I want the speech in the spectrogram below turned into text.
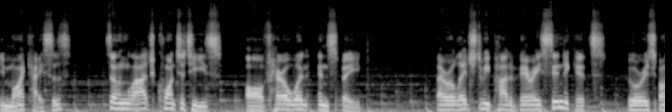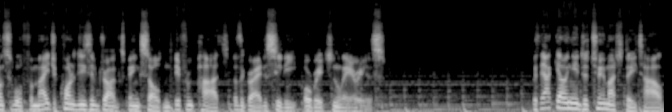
in my cases, selling large quantities of heroin and speed. They were alleged to be part of various syndicates who were responsible for major quantities of drugs being sold in different parts of the greater city or regional areas. Without going into too much detail,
